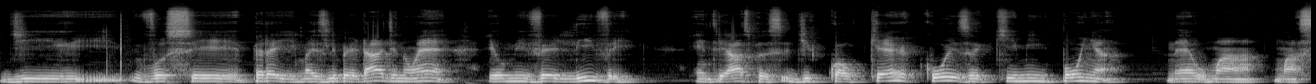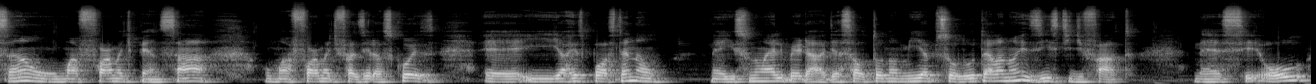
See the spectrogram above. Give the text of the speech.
de você, peraí, mas liberdade não é eu me ver livre entre aspas, de qualquer coisa que me imponha né, uma, uma ação, uma forma de pensar, uma forma de fazer as coisas? É, e a resposta é não. Né? Isso não é liberdade. Essa autonomia absoluta ela não existe de fato. Né? Se, ou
